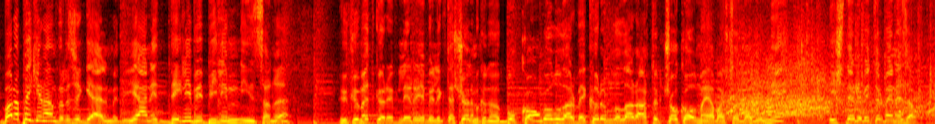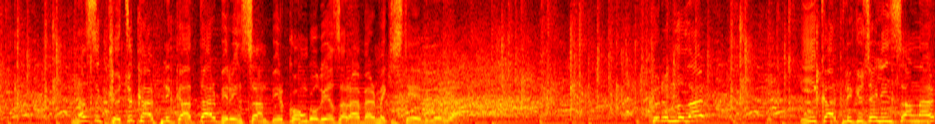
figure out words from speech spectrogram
Bana pek inandırıcı gelmedi. Yani deli bir bilim insanı hükümet görevlileriyle birlikte şöyle mi konuşuyor? Bu Kongolular ve Kırımlılar artık çok olmaya başladılar. diyor. Niye? İşlerini bitirmeniz lazım. Nasıl kötü kalpli gaddar bir insan bir Kongolu'ya zarar vermek isteyebilir ya? Kırımlılar iyi kalpli güzel insanlar.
